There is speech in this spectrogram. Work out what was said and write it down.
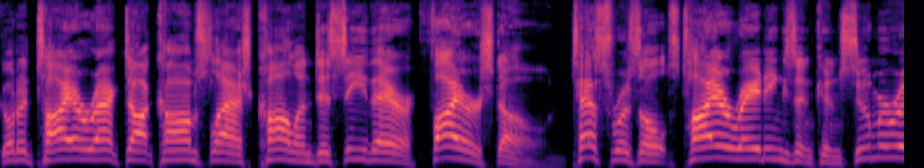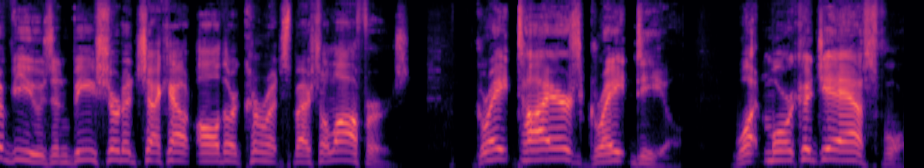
Go to TireRack.com slash Colin to see their Firestone. Test results, tire ratings, and consumer reviews, and be sure to check out all their current special offers. Great tires, great deal. What more could you ask for?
